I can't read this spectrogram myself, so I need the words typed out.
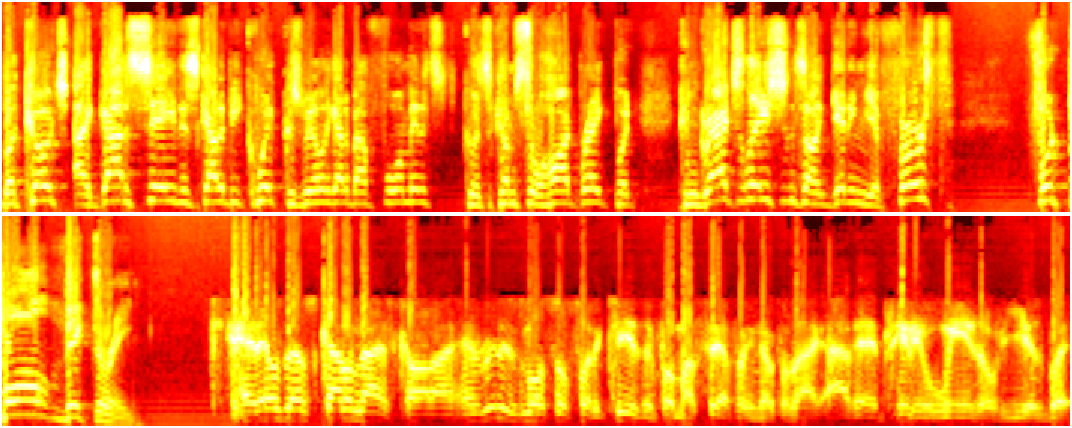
but coach, I got to say this got to be quick because we only got about four minutes because it comes to a hard break. But congratulations on getting your first football victory. Yeah, that was, that was kind of nice, Karl. And really, it's more so for the kids than for myself, you know, because I've had plenty of wins over the years. But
